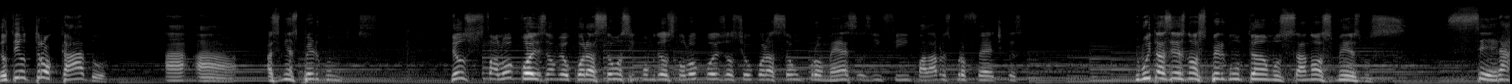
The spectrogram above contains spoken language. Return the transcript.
Eu tenho trocado a, a as minhas perguntas. Deus falou coisas ao meu coração, assim como Deus falou coisas ao seu coração, promessas, enfim, palavras proféticas. E muitas vezes nós perguntamos a nós mesmos: será?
